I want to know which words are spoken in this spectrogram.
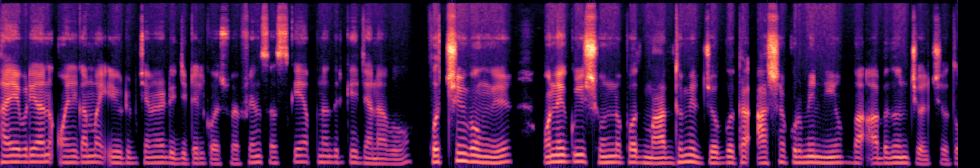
Hi everyone welcome my YouTube channel digital course friends আজকে আপনাদেরকে জানাব, পশ্চিমবঙ্গের অনেকগুলি শূন্যপদ মাধ্যমের যোগ্যতা আশাকর্মী নিয়োগ বা আবেদন চলছে। তো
